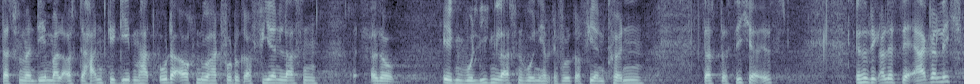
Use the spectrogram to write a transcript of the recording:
dass wenn man den mal aus der Hand gegeben hat oder auch nur hat fotografieren lassen, also irgendwo liegen lassen, wo ihn hätte fotografieren können, dass das sicher ist. Ist natürlich alles sehr ärgerlich,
